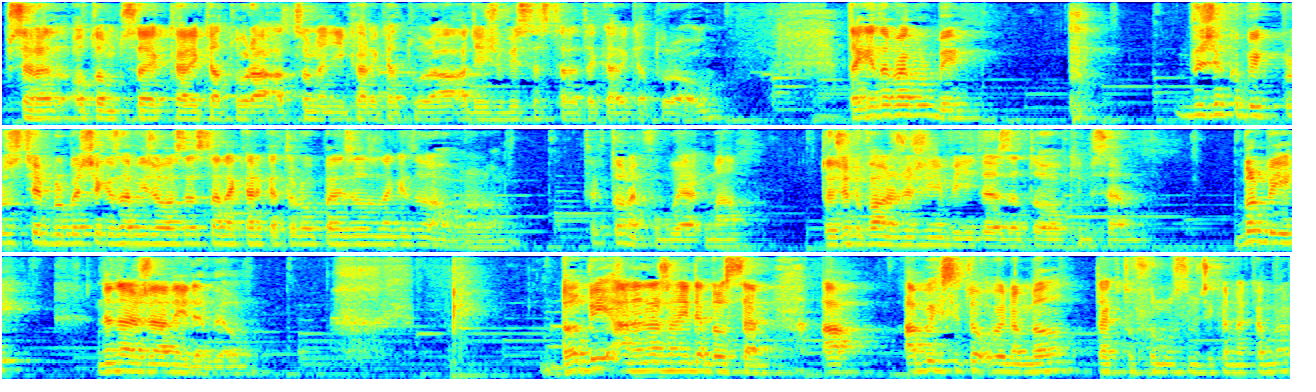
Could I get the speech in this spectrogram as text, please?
přehled o tom, co je karikatura a co není karikatura a když vy se stanete karikaturou, tak je to pak blbý. Když jakoby prostě blbeček zavířova se stane karikaturou pencil, tak je to na no. Tak to nefunguje jak má. Takže doufám, že všichni vidíte za to, kým jsem. Blbý, nenažraný debil. Blbý a nenažraný debil jsem. A abych si to uvědomil, tak to furt musím říkat na kameru.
